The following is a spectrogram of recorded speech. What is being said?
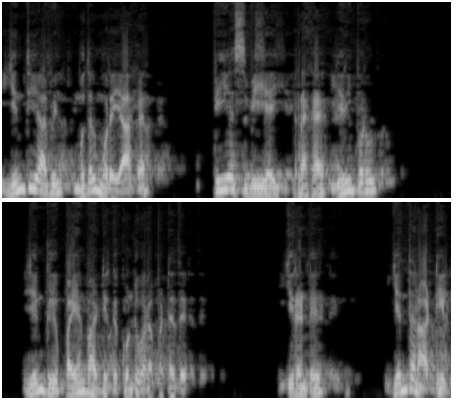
இந்தியாவில் முதல் முறையாக பிஎஸ்விஐ ரக எரிபொருள் எங்கு பயன்பாட்டிற்கு கொண்டு வரப்பட்டது? இரண்டு எந்த நாட்டில்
